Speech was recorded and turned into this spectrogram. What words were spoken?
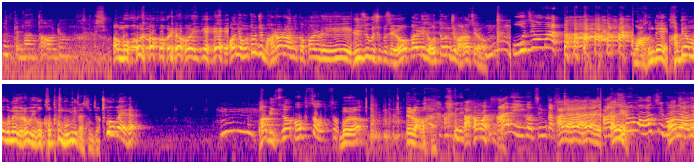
이렇게 나한테 어려운 거. 아 뭐가 어려워 이게 아니 어떤지 말하라니까 빨리 해주고 싶으세요? 빨리 어떤지 말하세요 오징어 맛! 와 근데 밥이랑 먹으면 여러분 이거 거품 뭡니다 진짜 초베레? 밥 있어? 없어 없어. 뭐야? 일로 와봐 아니. 아, 한번. 아니 이거 진짜. 아니, 아니, 아니, 아니. 아 아니. 이런 거 하지 마. 아니 아니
